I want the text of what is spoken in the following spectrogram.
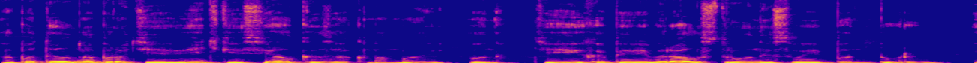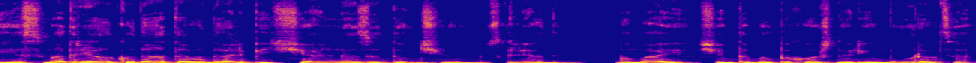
А потом напротив Витьки сел казак Мамай. Он тихо перебирал струны своей бандуры и смотрел куда-то вдаль печально задумчивым взглядом. Мамай чем-то был похож на лемуровца,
